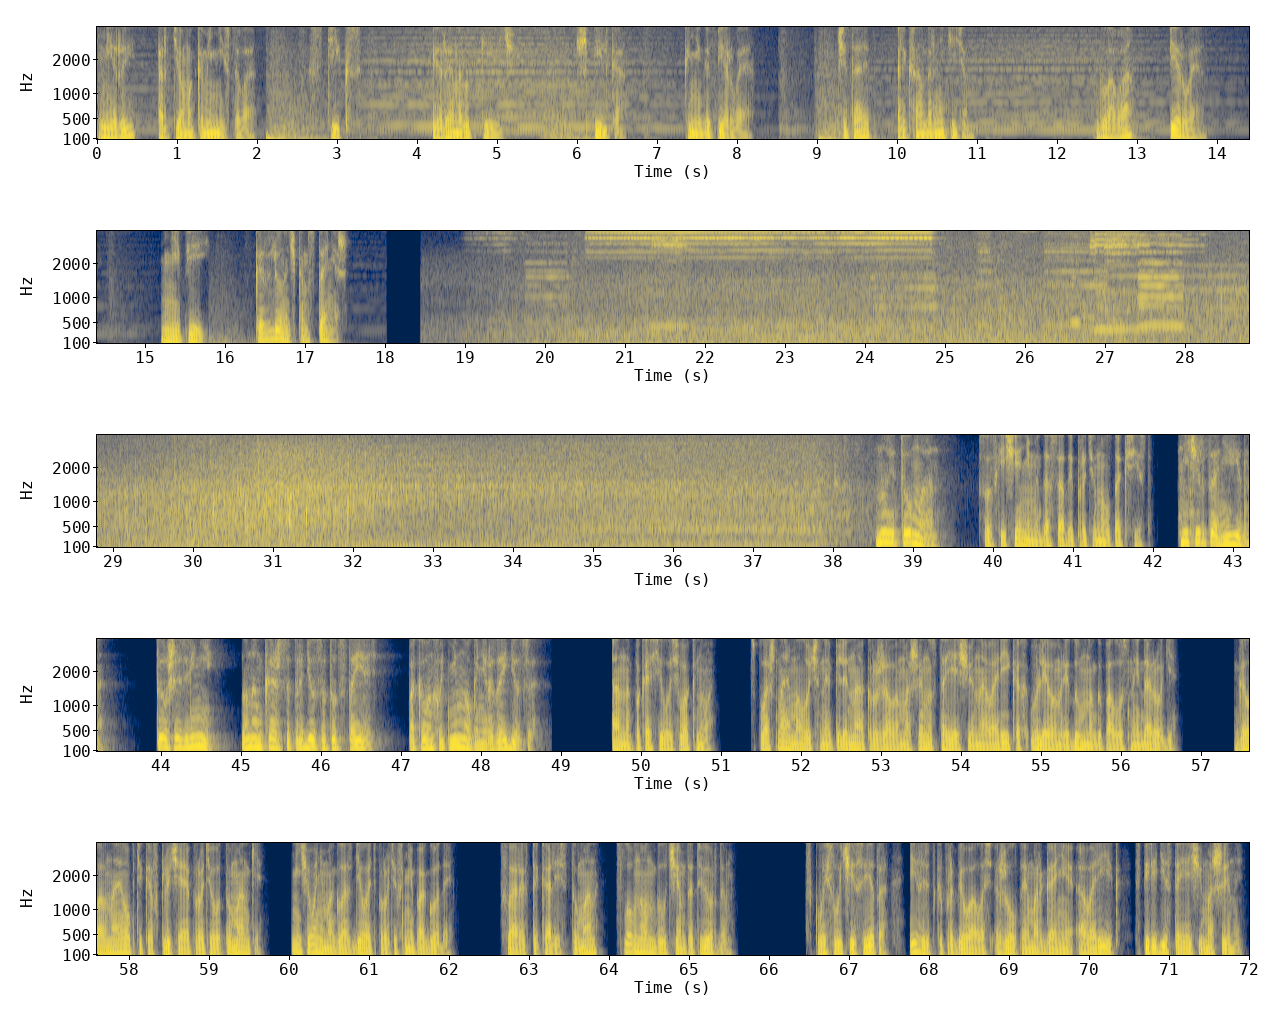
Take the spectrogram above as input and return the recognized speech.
Миры Артема Каменистого. Стикс. Ирена Рудкевич. Шпилька. Книга первая. Читает Александр Никитин. Глава первая. Не пей. Козленочком станешь. «Ну и туман!» С восхищением и досадой протянул таксист. «Ни черта не видно. Ты уж извини, но нам, кажется, придется тут стоять, пока он хоть немного не разойдется». Анна покосилась в окно. Сплошная молочная пелена окружала машину, стоящую на аварийках в левом ряду многополосной дороги. Головная оптика, включая противотуманки, ничего не могла сделать против непогоды. Фары втыкались в туман, словно он был чем-то твердым. Сквозь лучи света изредка пробивалось желтое моргание авариек впереди стоящей машины.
